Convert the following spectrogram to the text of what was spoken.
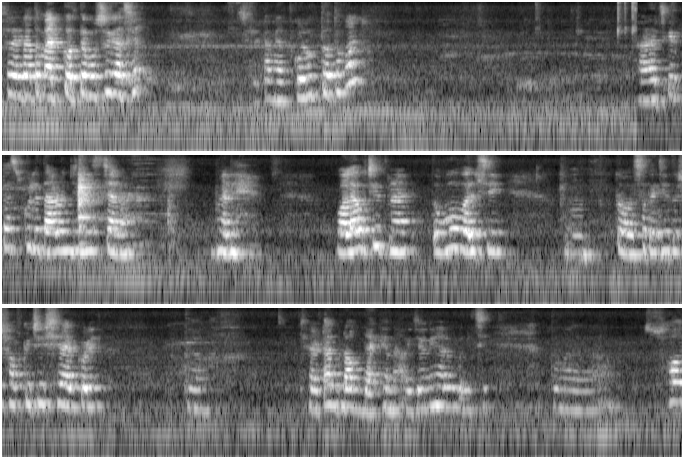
ছেলেটা তো ম্যাথ করতে বসে গেছে। ছেলেটা ম্যাথ করুক ততক্ষণ। আর আজকে একটা স্কুলে দারুণ জিনিস জানো। মানে বলা উচিত নয়, তবুও বলছি তোমার সাথে যেহেতু সব কিছুই শেয়ার করি, তো ছেলেটা ব্লগ দেখে না, ওই জন্যই আরও বলছি। তোমার, সব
